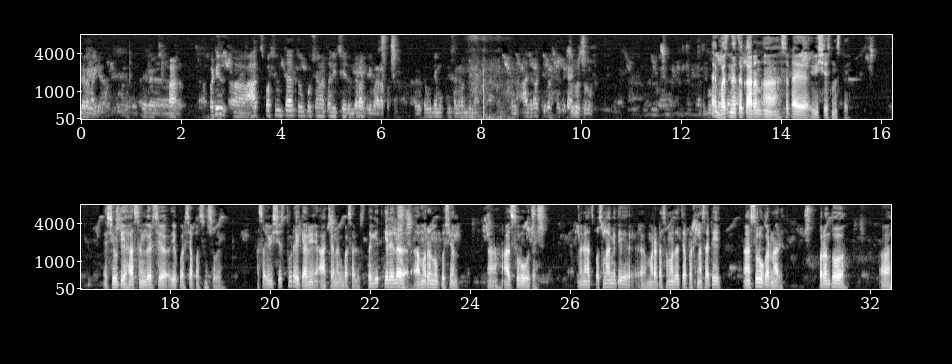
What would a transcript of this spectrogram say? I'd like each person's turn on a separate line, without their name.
जरा मागे तर अं, पाटील अं, आजपासूनच्या उपोषणाचा निश्चय तुमचा रात्री बारापासून. आता तर उद्या मुक्ती संग्राम दिन आहे. पण आज रात्री बसण्याचं काय सुरू
नाही. बसण्याचं कारण अं, असं काय विशेष नसतंय. शेवटी हा संघर्ष एक वर्षापासून सुरू आहे. असा विशेष थोडं आहे की आम्ही अचानक बसायलो. स्थगित केलेलं आमरण उपोषण अं, आज सुरू होत आहे आणि आजपासून आम्ही ते अं, मराठा समाजाच्या प्रश्नासाठी सुरू करणार आहे. परंतु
